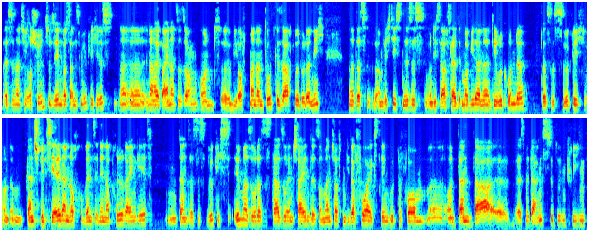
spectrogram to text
es ist natürlich auch schön zu sehen, was alles möglich ist ne, äh, innerhalb einer Saison und äh, wie oft man dann totgesagt wird oder nicht. Ne, das am wichtigsten ist es, und ich sage es halt immer wieder, ne, die Rückrunde, das ist wirklich, und ähm, ganz speziell dann noch, wenn es in den April reingeht, dann das ist wirklich immer so, dass es da so entscheidend ist. Und Mannschaften, die davor extrem gut performen äh, und dann da äh, es mit der Angst zu tun kriegen,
